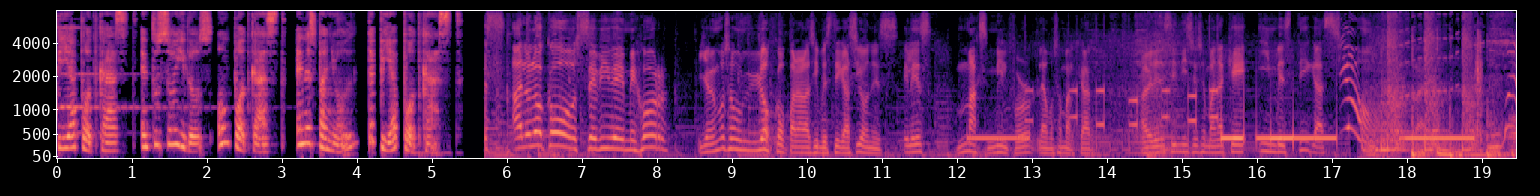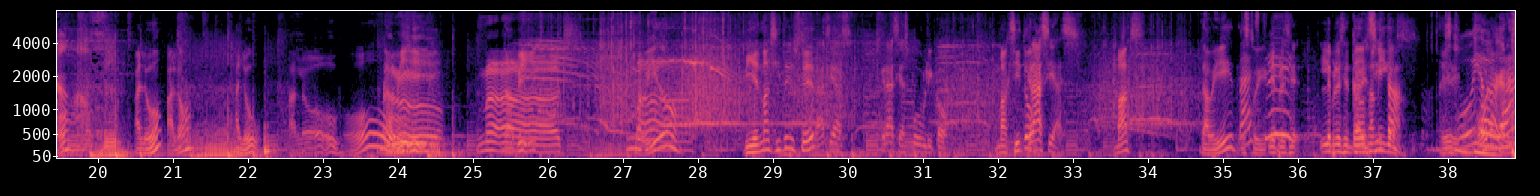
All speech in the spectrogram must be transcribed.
Pia Podcast, en tus oídos, un podcast en español de Pia Podcast. A lo loco se vive mejor. Y llamemos a un loco para las investigaciones. Él es Max Milford. Le vamos a marcar. A ver en este inicio de semana qué investigación. ¿Aló? ¿Aló? ¿Aló? ¿Aló? Oh. David. Max. David. Bien, Maxito, ¿y usted? Gracias, gracias público. Maxito. Gracias. Max. David, estoy... Le, prese- le presento a dos Karencita. amigas. Sí. Uy, Hola, hola.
